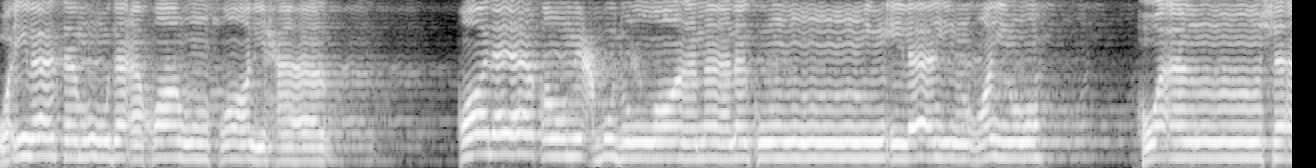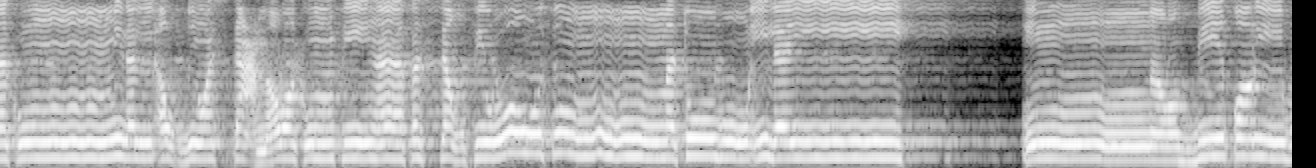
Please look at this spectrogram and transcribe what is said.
وإلى ثمود أخاهم صالحا. قال يا قوم اعبدوا الله ما لكم من إله غيره هو أنشأكم من الأرض واستعمركم فيها فاستغفروه ثم توبوا إليه. إن ربي قريب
